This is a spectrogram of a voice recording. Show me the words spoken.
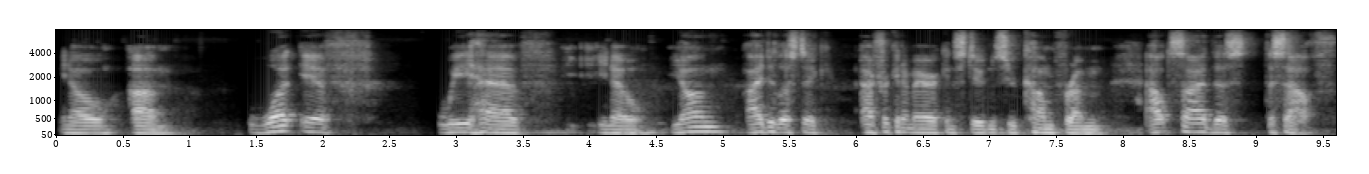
you know, um, what if we have, you know, young, idealistic African American students who come from outside this, the South,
